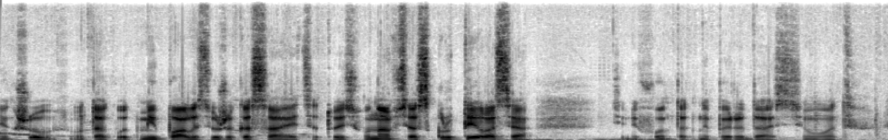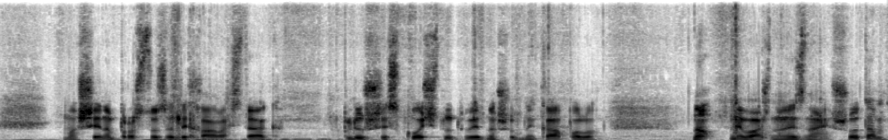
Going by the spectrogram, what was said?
якщо отак от мій палець вже касається, тобто вона вся скрутилася, телефон так не передасть. От. Машина просто задихалась, так? Плюс ще скотч тут видно, щоб не капало. Ну, неважно, не знаю, що там.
